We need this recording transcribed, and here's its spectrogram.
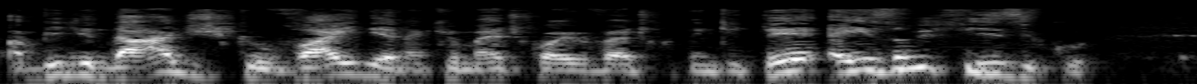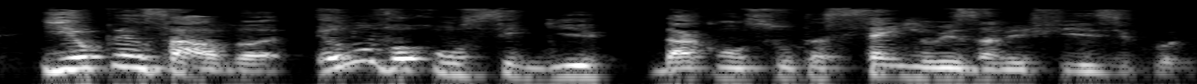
habilidades que o Weider, né, que o médico ayurvédico tem que ter, é exame físico. E eu pensava, eu não vou conseguir dar consulta sem o exame físico.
